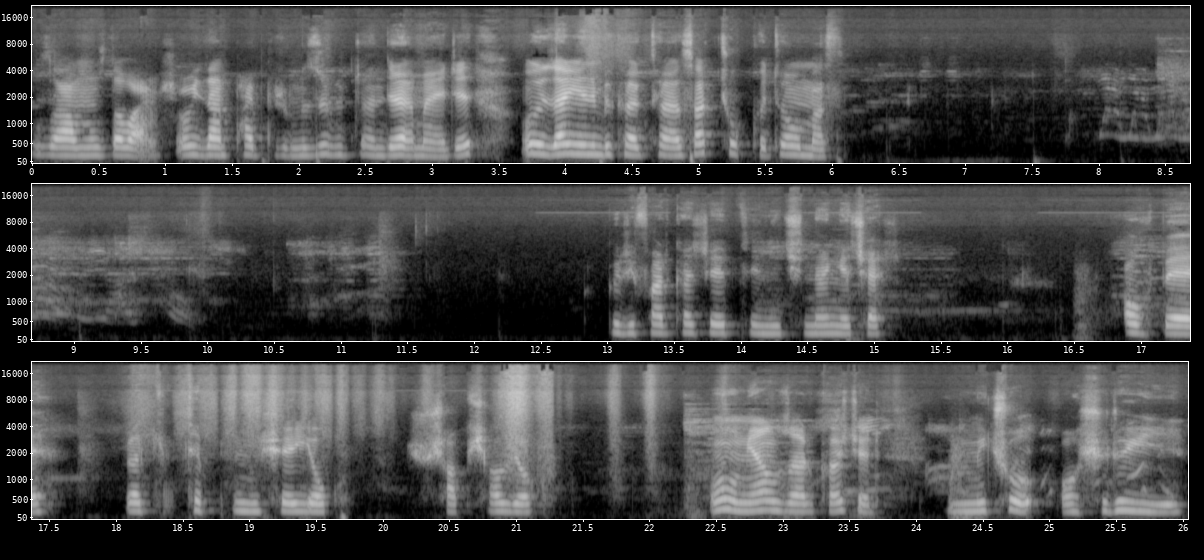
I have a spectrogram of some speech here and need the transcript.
Zamanımızda varmış. O yüzden Piper'ımızı güçlendiremeyeceğiz. O yüzden yeni bir karakter alsak çok kötü olmaz. Grif arkadaş hepsinin içinden geçer. Oh be. Rakipte bir şey yok. Şapşal yok. Oğlum yalnız arkadaşlar Miço aşırı iyi.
